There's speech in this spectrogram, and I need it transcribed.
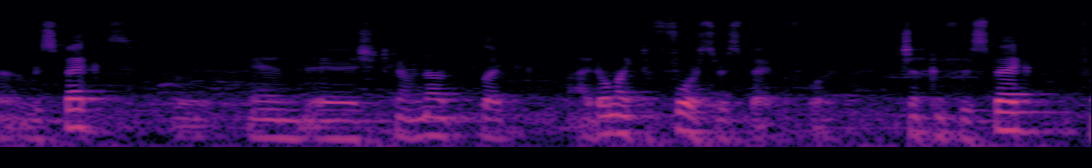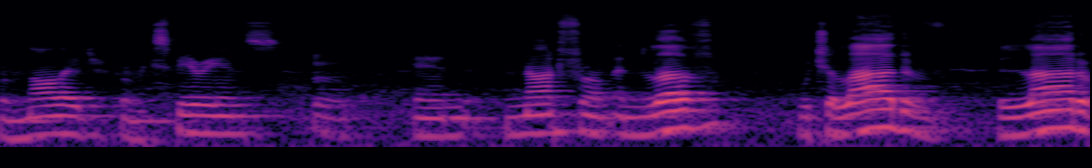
uh, respect, and uh, should come not like I don't like to force respect, of course. It should come from respect, from knowledge, from experience, Mm. and not from and love, which a lot of a lot of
